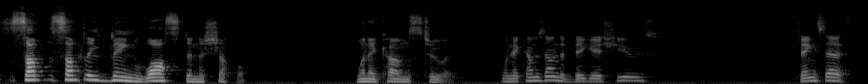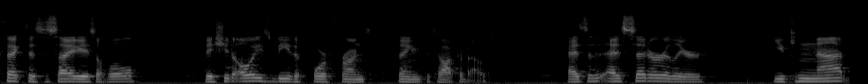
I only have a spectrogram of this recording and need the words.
Some something's being lost in the shuffle when it comes to it. When it comes down to big issues, things that affect the society as a whole, they should always be the forefront thing to talk about. As as said earlier, you cannot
